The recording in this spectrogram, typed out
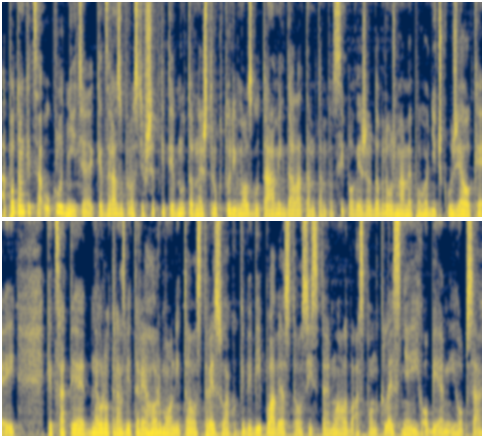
a potom, keď sa ukludníte, keď zrazu proste všetky tie vnútorné štruktúry mozgu, tá amygdala tam, tam si povie, že dobre, už máme pohodičku, že OK. Keď sa tie neurotransmitery a hormóny toho stresu ako keby vyplavia z toho systému, alebo aspoň klesne ich objem, ich obsah,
